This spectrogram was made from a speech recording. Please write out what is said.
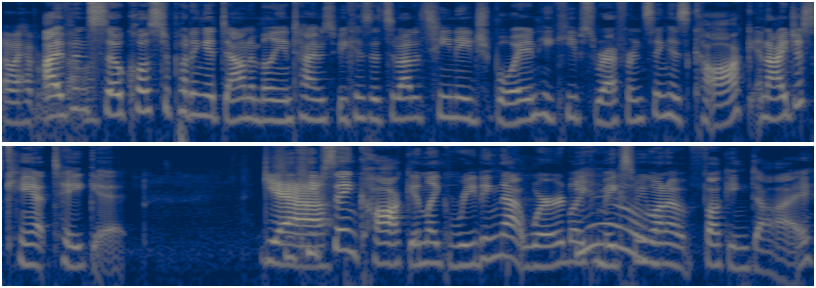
Oh, I haven't. Read I've been one. so close to putting it down a million times because it's about a teenage boy and he keeps referencing his cock, and I just can't take it. yeah. He keeps saying cock, and like reading that word like makes me want to fucking die.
